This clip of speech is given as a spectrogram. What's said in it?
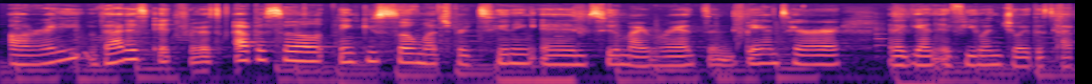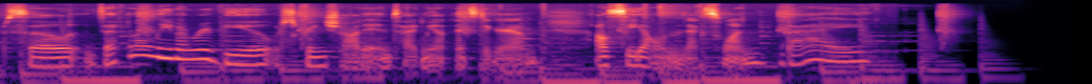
Alrighty, that is it for this episode. Thank you so much for tuning in to my rants and banter. And again, if you enjoyed this episode, definitely leave a review or screenshot it and tag me on Instagram. I'll see y'all in the next one. Bye.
